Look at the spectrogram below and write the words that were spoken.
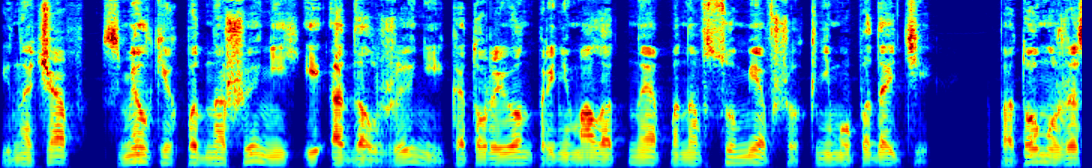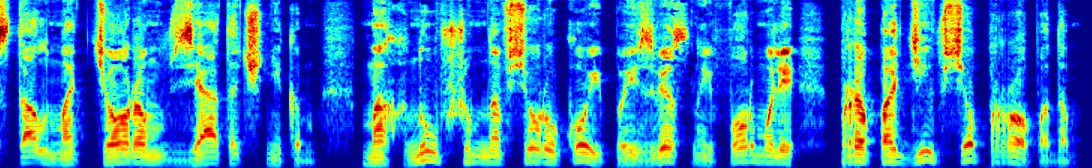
и, начав с мелких подношений и одолжений, которые он принимал от Непманов, сумевших к нему подойти, потом уже стал матерым взяточником, махнувшим на все рукой по известной формуле «пропади все пропадом».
